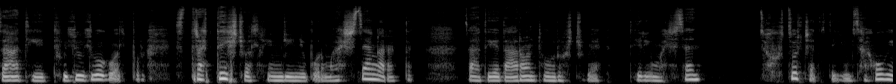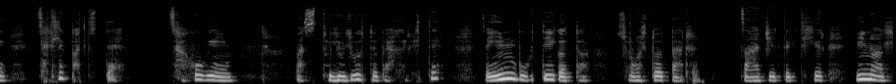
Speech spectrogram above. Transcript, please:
За тэгээд төлөвлөгөөг бол бүр стратегч болох хэмжээний бүр маш сайн гаргадаг. За тэгээд 10 төөрөгч бай. Тэрийг маш сайн зохицуулж чаддаг юм санхүүгийн цахилгаан баттай. Санхүүгийн юм бас төлөвлөгөөтэй байх хэрэгтэй. За энэ бүгдийг одоо сургалтуудаар зааж идэг. Тэгэхээр энэ бол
